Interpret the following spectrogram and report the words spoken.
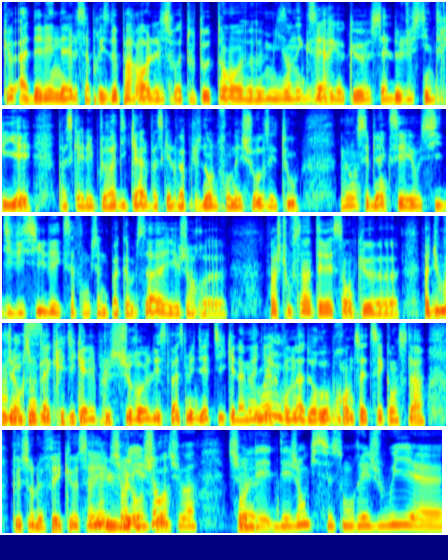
que Adèle Haenel, sa prise de parole, elle soit tout autant euh, mise en exergue que celle de Justine Trier, parce qu'elle est plus radicale, parce qu'elle va plus dans le fond des choses et tout. Mais on sait bien que c'est aussi difficile et que ça fonctionne pas comme ça. Et genre, euh, je trouve ça intéressant que. Du coup, j'ai l'impression que la critique, elle est plus sur euh, l'espace médiatique et la manière Oui. qu'on a de reprendre cette séquence-là que sur le fait que ça ait Même eu sur lieu les en gens, soi. tu vois. Sur Ouais. les- des gens qui se sont réjouis. euh,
